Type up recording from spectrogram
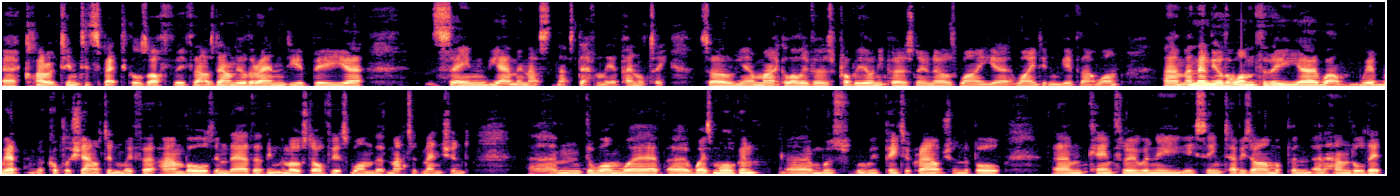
uh, claret tinted spectacles off, if that was down the other end, you'd be saying, yeah, I mean that's that's definitely a penalty. So you know, Michael Oliver is probably the only person who knows why uh, why he didn't give that one. Um, and then the other one for the uh, well, we, we had a couple of shouts, didn't we, for handballs in there. I think the most obvious one that Matt had mentioned, um, the one where uh, Wes Morgan um, was with Peter Crouch and the ball um, came through and he, he seemed to have his arm up and, and handled it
